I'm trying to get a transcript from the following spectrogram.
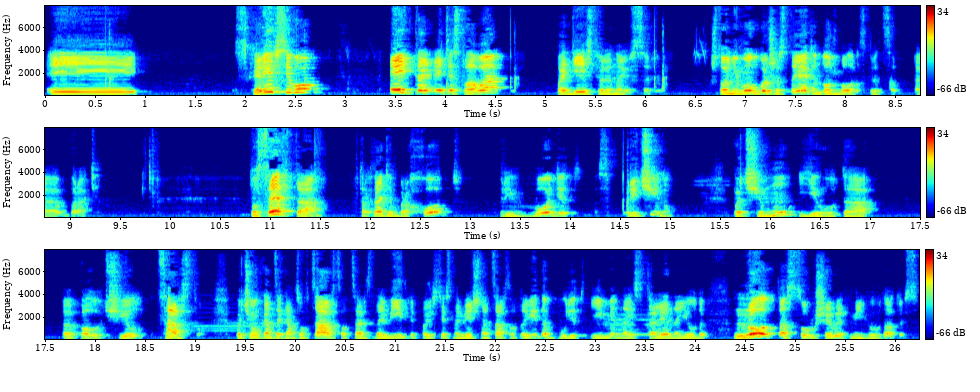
И, скорее всего, это, эти слова подействовали на Иосифа. Что он не мог больше стоять, он должен был раскрыться э, братьям. То Сефта в трактате Брахот приводит причину, почему Иуда э, получил царство. Почему, в конце концов, царство, царь Давид, и, естественно, вечное царство Давида будет именно из колена Иуда. Лота суршевит Иуда, то есть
